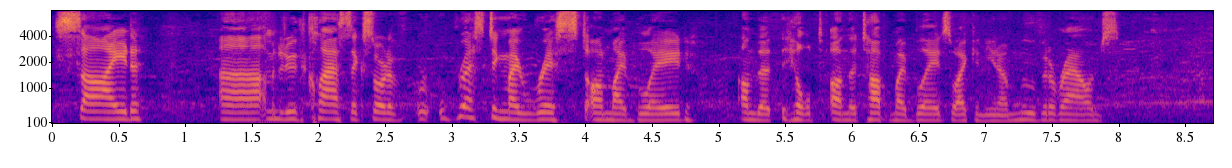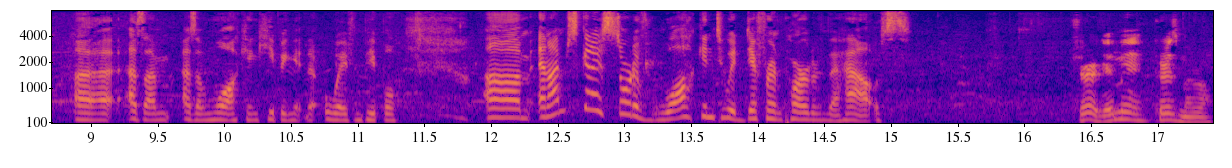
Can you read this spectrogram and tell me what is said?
side. Uh, I'm gonna do the classic sort of resting my wrist on my blade, on the hilt, on the top of my blade, so I can you know move it around uh, as I'm as I'm walking, keeping it away from people. Um, and I'm just gonna sort of walk into a different part of the house. Sure, give me a charisma roll.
